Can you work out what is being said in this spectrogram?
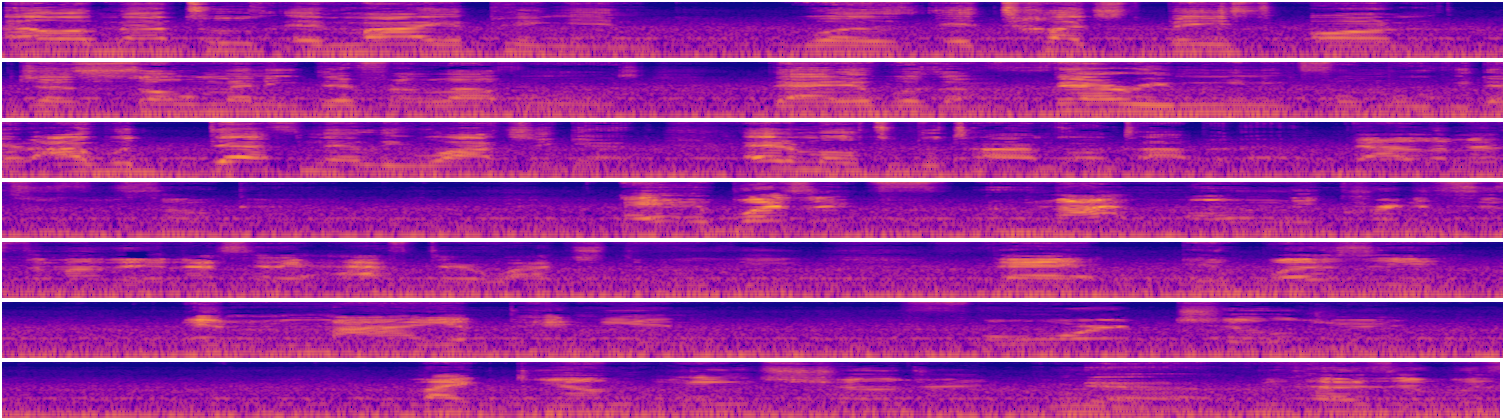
Elementals, in my opinion, was it touched based on just so many different levels that it was a very meaningful movie that I would definitely watch again and multiple times on top of that. The Elementals was so good. It wasn't not only criticism of it, and I said it after I watched the movie, that it wasn't, in my opinion, for children, like young age children. Yeah. because it was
